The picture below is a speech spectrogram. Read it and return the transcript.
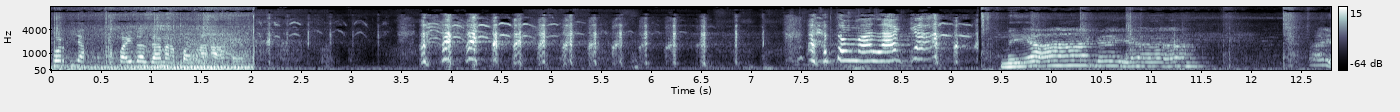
छोड़ दिया, पैदल जाना पड़ रहा है। मैं आ गया। अरे,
